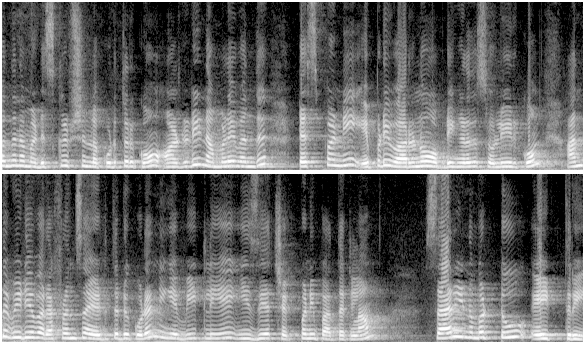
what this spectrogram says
வந்து நம்ம டிஸ்கிரிப்ஷனில் கொடுத்துருக்கோம். ஆல்ரெடி நம்மளே வந்து டெஸ்ட் பண்ணி எப்படி வரணும் அப்படிங்கிறத சொல்லியிருக்கோம். அந்த வீடியோவை ரெஃபரன்ஸாக எடுத்துகிட்டு கூட நீங்கள் வீட்லேயே ஈஸியாக செக் பண்ணி பார்த்துக்கலாம். Saree number two eight three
